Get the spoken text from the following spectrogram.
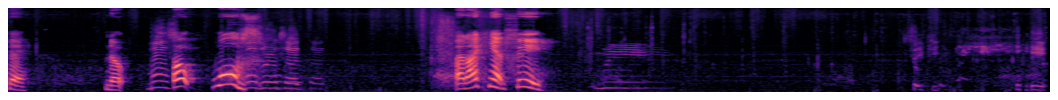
Okay. Nope. Wolves! Oh, wolves! Wolves are inside. And I can't see. Safety.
